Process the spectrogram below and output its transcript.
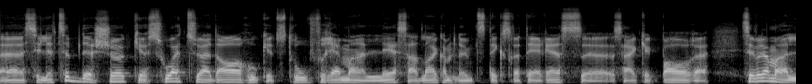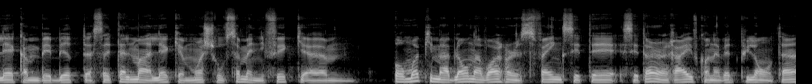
Euh, c'est le type de chat que soit tu adores ou que tu trouves vraiment laid. Ça a l'air comme d'un petit extraterrestre. Euh, ça a quelque part. Euh, c'est vraiment laid comme bébite. C'est tellement laid que moi, je trouve ça magnifique pour moi puis ma blonde, avoir un sphinx, c'était, c'était un rêve qu'on avait depuis longtemps.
